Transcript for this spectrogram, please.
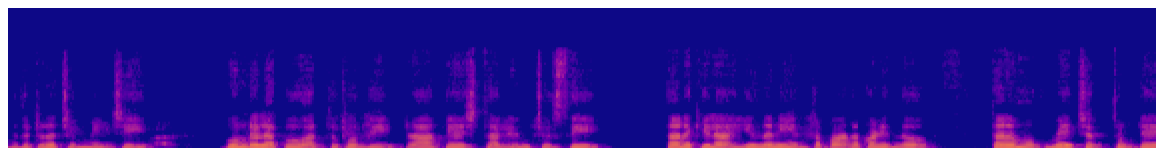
నుదుటిన చిమ్మించి గుండెలకు హత్తుకుంది రాకేష్ తల్లిని చూసి తనకి ఇలా అయ్యిందని ఎంత బాధపడిందో తన ముఖమే చెప్తుంటే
